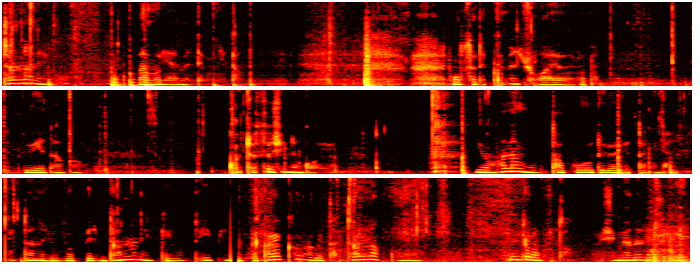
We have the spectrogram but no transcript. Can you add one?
잘라내고 마무리하면 됩니다. 독서대 크면 좋아요, 여러분. 위에다가 걸쳐 쓰시는 거예요. 이거 하는 거 다 보여드려야겠다, 그냥. 일단은 여기 옆에 좀 잘라낼게요, 테이핑. 옆에 깔끔하게 다 잘랐고요. 힘들었다. 보시면은 뒤에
